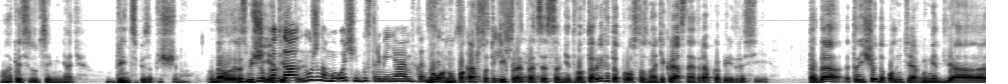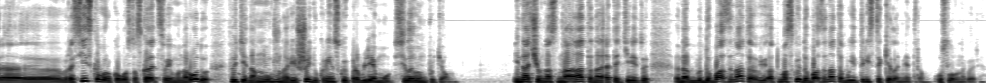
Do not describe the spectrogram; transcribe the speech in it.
надо Конституции менять. В принципе запрещено. На размещение ну, когда территории. нужно, мы очень быстро меняем Конституцию. Ну, ну пока что таких процессов нет. Во-вторых, это просто, знаете, красная тряпка перед Россией. Тогда это еще дополнительный аргумент для э, российского руководства сказать своему народу, смотрите, нам нужно решить украинскую проблему силовым путем. Иначе у нас на НАТО, на этой территории, на, до базы НАТО, от Москвы до базы НАТО будет 300 километров, условно говоря.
